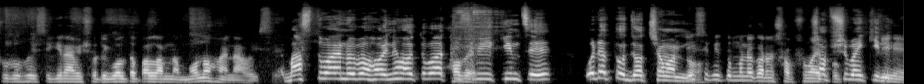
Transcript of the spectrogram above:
শুরু হয়েছে কিনা আমি সঠিক বলতে পারলাম না মনে হয় না হয়েছে। বাস্তবায়ন হয়নি হয়তো বা কিনছে ওটা তো যত সামান্য টিসিপি তো মনে করেন সবসময় সবসময় কিনে।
